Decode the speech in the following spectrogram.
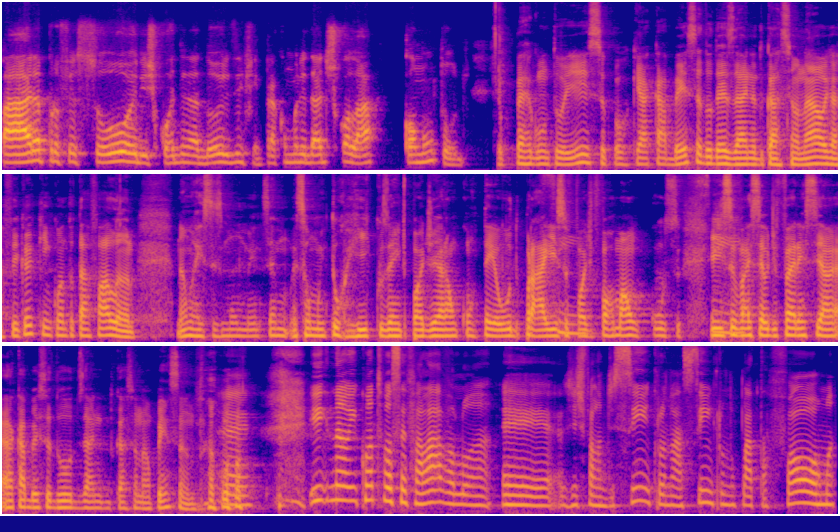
para professores, coordenadores, enfim, para a comunidade escolar como um todo. Eu pergunto isso porque a cabeça do design educacional já fica aqui enquanto está falando. Não, esses momentos é, são muito ricos, a gente pode gerar um conteúdo para isso, Sim. pode formar um curso, Sim. isso vai ser o diferencial. É a cabeça do design educacional pensando. Tá é. E, não, enquanto você falava, Luan, é, a gente falando de síncrono, assíncrono, plataforma,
